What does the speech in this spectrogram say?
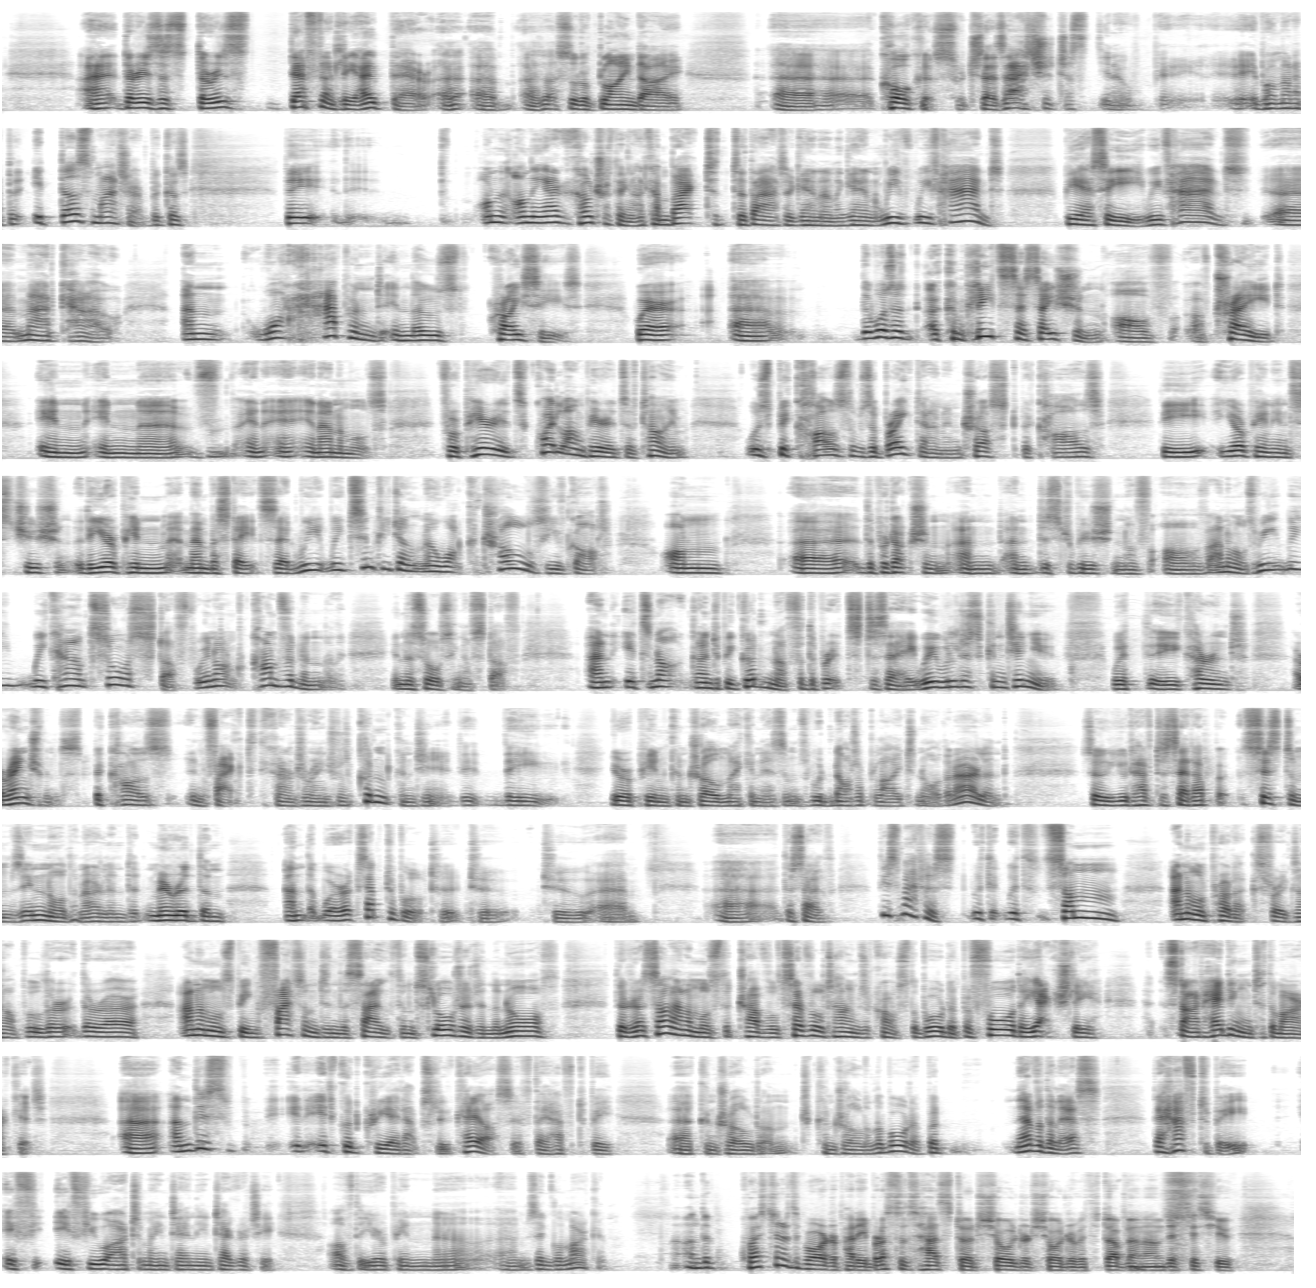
Uh, there is a, there is definitely out there a, a, a sort of blind eye uh, caucus which says, "Ah, just you know, it won't matter." But it does matter because the, the on on the agriculture thing, I come back to, to that again and again. We've we've had BSE, we've had uh, Mad Cow, and what happened in those crises where uh, there was a, a, complete cessation of, of trade in in, uh, in in animals for periods, quite long periods of time, was because there was a breakdown in trust because the European institution, the European member states said, we, we simply don't know what controls you've got on uh, the production and, and distribution of, of animals. We, we, we can't source stuff. We're not confident in the sourcing of stuff. And it's not going to be good enough for the Brits to say, we will just continue with the current arrangements, because, in fact, the current arrangements couldn't continue. The, the European control mechanisms would not apply to Northern Ireland. So you'd have to set up systems in Northern Ireland that mirrored them and that were acceptable to, to, to um, uh, the South. This matters with with some animal products, for example. There there are animals being fattened in the south and slaughtered in the north, there are some animals that travel several times across the border before they actually start heading to the market. Uh, and this it, it, could create absolute chaos if they have to be uh, controlled on controlled on the border. But nevertheless, they have to be if if you are to maintain the integrity of the European uh, um, single market. On the question of the border, Paddy, Brussels has stood shoulder to shoulder with Dublin on this issue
